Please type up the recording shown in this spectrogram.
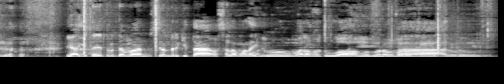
ya gitu ya teman-teman. Sekian dari kita. Wassalamualaikum warahmatullahi wabarakatuh.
